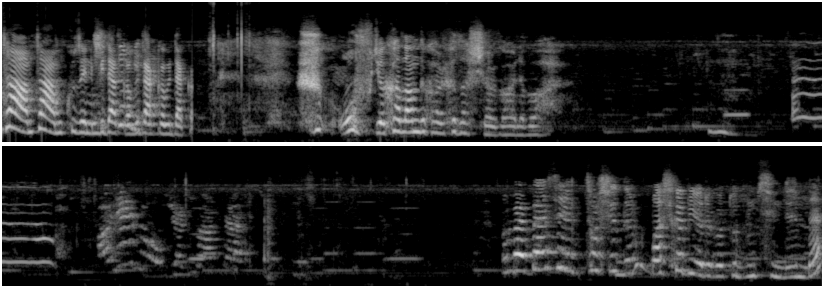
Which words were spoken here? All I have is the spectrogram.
tamam tamam kuzenim bir dakika bir dakika bir dakika. of yakalandık arkadaşlar galiba. Ömer ben seni taşıdım. Başka bir yere götürdüm sindirimde.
